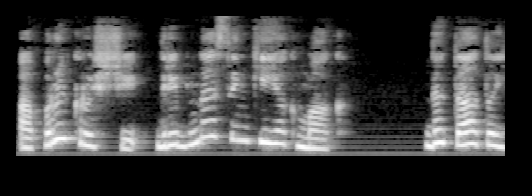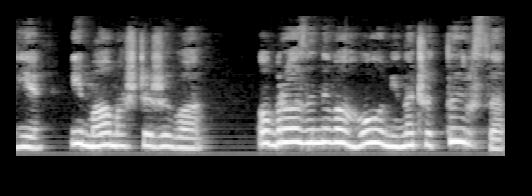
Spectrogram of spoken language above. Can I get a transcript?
а прикрощі дрібнесенькі, як мак, де тато є, і мама ще жива образи невагомі, наче тирса.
